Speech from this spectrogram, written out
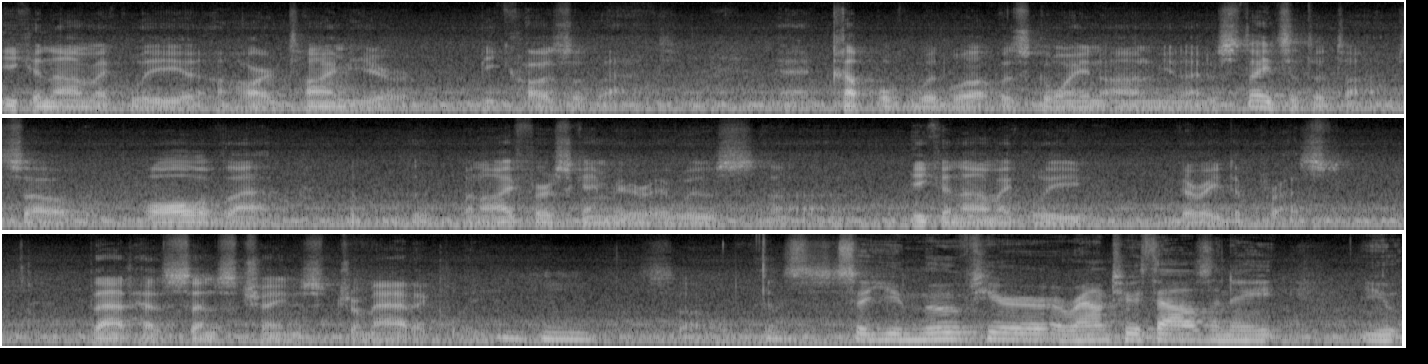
economically a hard time here because of that, coupled with what was going on in the United States at the time. So all of that. The, the, when I first came here, it was uh, economically very depressed. That has since changed dramatically. So it's So you moved here around 2008. You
